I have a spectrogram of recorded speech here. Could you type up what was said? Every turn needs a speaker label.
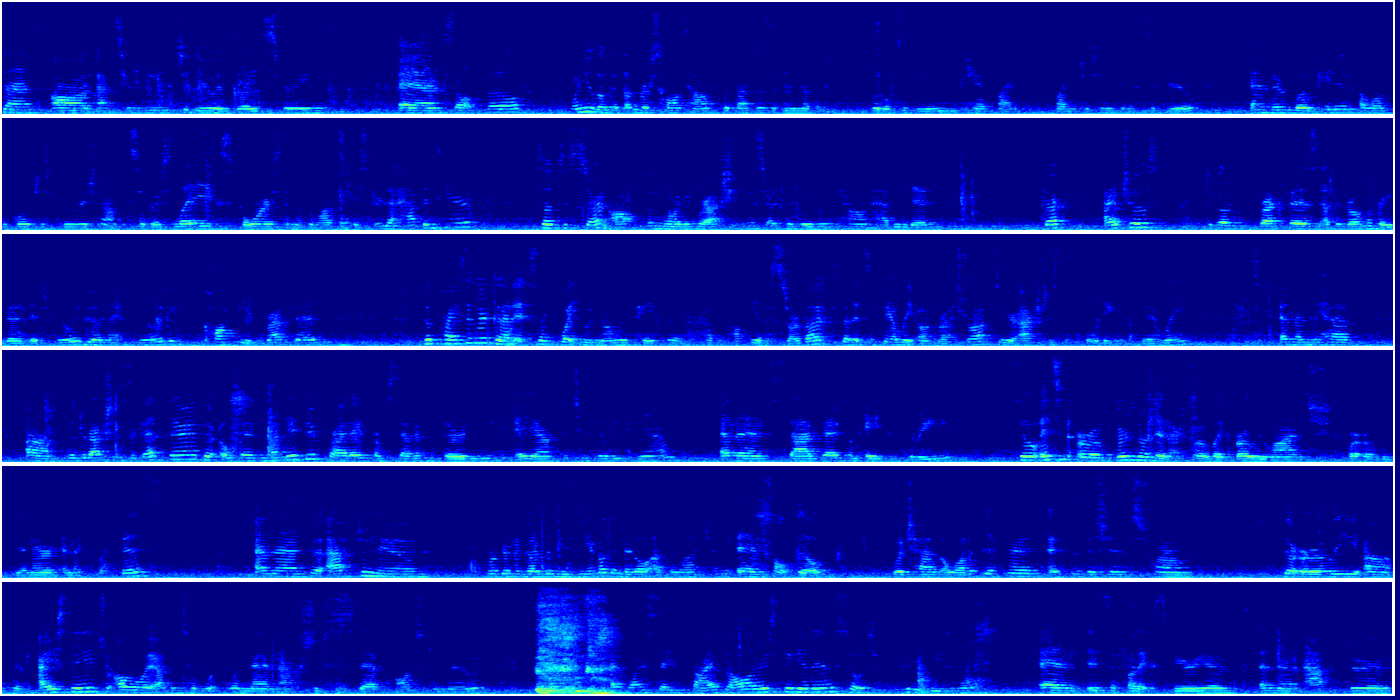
Speaker 1: On activities to do in Glade Springs and Saltville. When you look at them, they're small towns, but that doesn't mean that there's little to do. You can find fun, entertaining things to do. And they're located along the gorgeous Blue Ridge Mountains. So there's lakes, forests, and there's a lot of history that happened here. So to start off the morning, we're actually going to start at the neighboring town, Abingdon. Break- I chose to go to breakfast at the Girl and the Raven. It's really good. They have really good coffee and breakfast. The prices are good. It's like what you would normally pay for like a cup of coffee at a Starbucks, but it's a family-owned restaurant, so you're actually supporting a family. And then we have um, the directions to get there. They're open Monday through Friday from 7:30 a.m. to 2:30 p.m. and then Saturday from 8 to 3. So it's an early. There's no dinner, so like early lunch or early dinner and like breakfast. And then for the afternoon, we're gonna go to the Museum of the Middle Appalachian in Saltville, which has a lot of different expositions from the early um, like ice age all the way up until when men actually step onto the moon. I want to say five dollars to get in, so it's pretty reasonable, and it's a fun experience. And then after,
